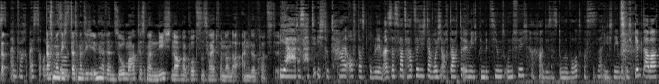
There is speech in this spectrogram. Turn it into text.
das Da- einfach, weißt du, dass man so. sich, dass man sich inhärent so mag, dass man nicht nach einer kurzen Zeit voneinander angekotzt ist. Ja, das hatte ich total oft das Problem. Also das war tatsächlich da, wo ich auch dachte, irgendwie, ich bin beziehungsunfähig. Haha, dieses dumme Wort, was es eigentlich nie wirklich gibt. Aber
